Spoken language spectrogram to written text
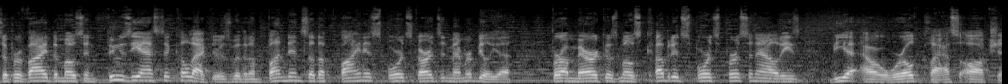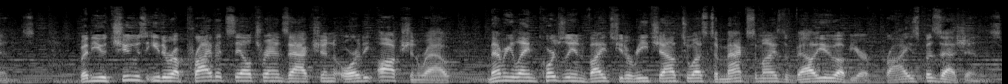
to provide the most enthusiastic collectors with an abundance of the finest sports cards and memorabilia for America's most coveted sports personalities via our world class auctions. Whether you choose either a private sale transaction or the auction route, Memory Lane cordially invites you to reach out to us to maximize the value of your prized possessions.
